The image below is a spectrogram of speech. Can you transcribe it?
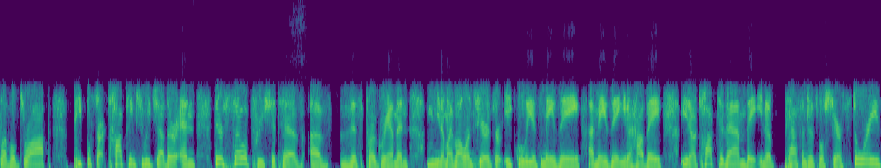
level drop. People start talking to each other and they're so appreciative of this program. And you know my volunteers are equally as amazing amazing you know how they you know talk to them. They you know passengers will share stories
